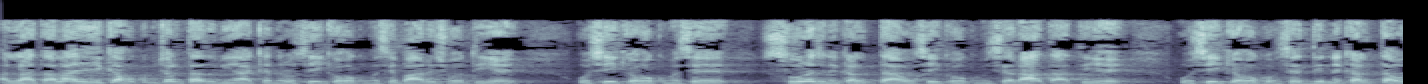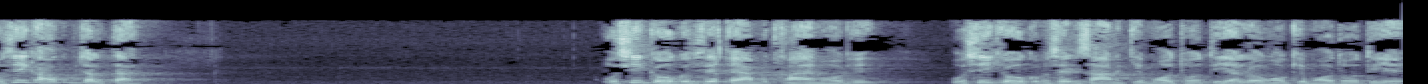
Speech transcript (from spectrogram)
اللہ تعالیٰ ہی کا حکم چلتا ہے دنیا کے اندر، اسی کے حکم سے بارش ہوتی ہے، اسی کے حکم سے سورج نکلتا ہے، اسی کے حکم سے رات آتی ہے، اسی کے حکم سے دن نکلتا ہے، اسی کا حکم چلتا ہے۔ اسی کے حکم سے قیامت قائم ہوگی، اسی کے حکم سے انسان کی موت ہوتی ہے، لوگوں کی موت ہوتی ہے۔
